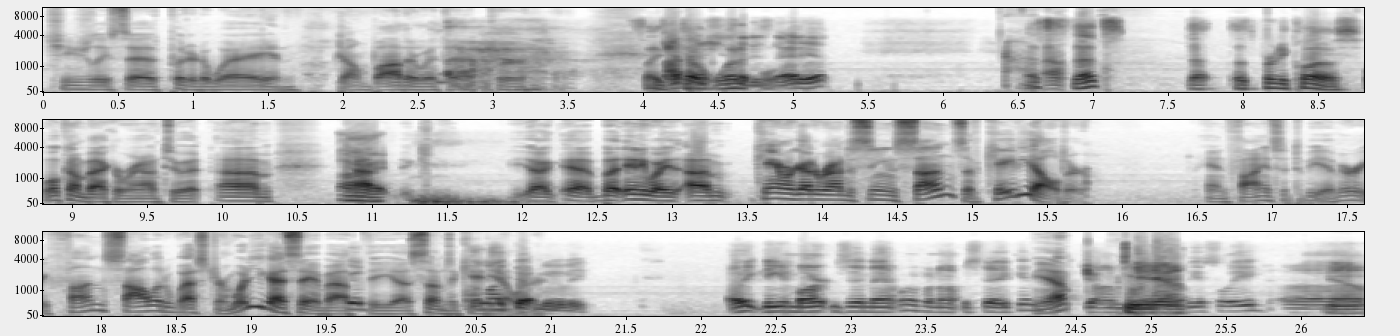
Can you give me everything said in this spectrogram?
she usually says, "Put it away and don't bother with that." For It's like, I don't- thought she what- said, "Is that it?" That's that's that, that's pretty close. we'll come back around to it. Um, All right. yeah, uh, but anyway, um, Cameron got around to seeing Sons of Katie Elder, and finds it to be a very fun, solid western. What do you guys say about Good. the uh, Sons of I Katie like Elder? that movie. I think Dean Martin's in that one, if I'm not mistaken. Yep. John Wayne, Yeah. obviously. Uh, Yeah.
